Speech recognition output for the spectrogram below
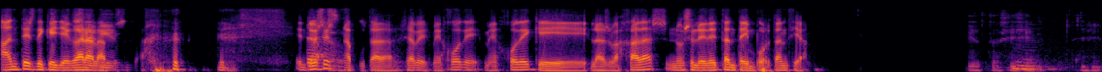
antes de que llegara la pista. Entonces es una putada, ¿sabes? Me jode, me jode que las bajadas no se le dé tanta importancia. Cierto, sí, sí. Mm. sí, sí.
